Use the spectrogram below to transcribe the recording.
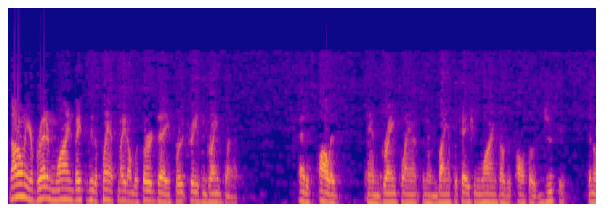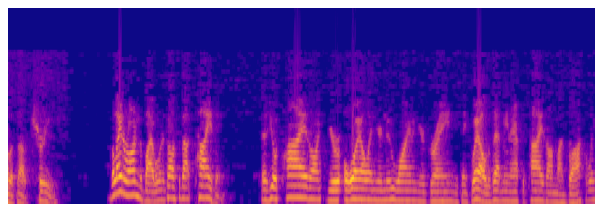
Not only are bread and wine basically the plants made on the third day, fruit trees and grain plants. That is olives and grain plants, and then by implication wine because it's also juicy, even though it's not a tree. But later on in the Bible, when it talks about tithing, as you'll tithe on your oil and your new wine and your grain, you think, well, does that mean I have to tithe on my broccoli?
